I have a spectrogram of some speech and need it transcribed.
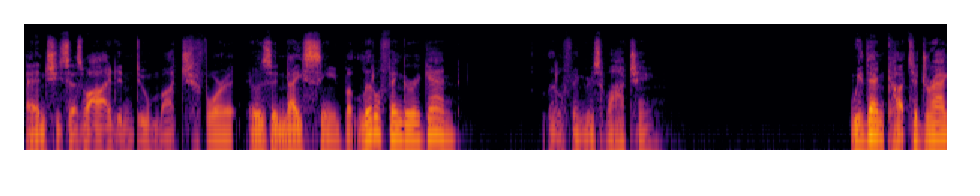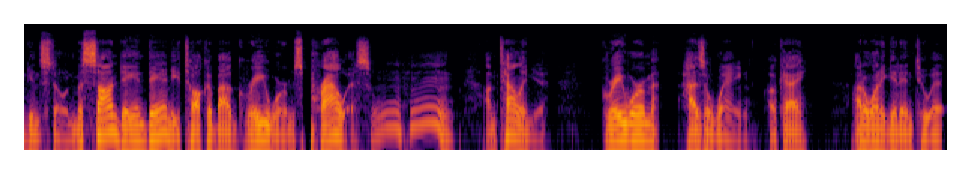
And she says, Well, I didn't do much for it. It was a nice scene. But Littlefinger again, Littlefinger's watching. We then cut to Dragonstone. Missandei and Dany talk about Grey Worm's prowess. Mm-hmm. I'm telling you, Grey Worm has a wang, okay? I don't want to get into it,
